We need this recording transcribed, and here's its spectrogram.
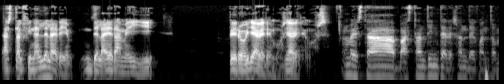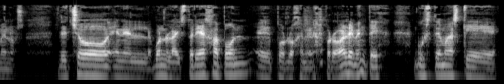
hasta el final de la, era, de la era Meiji. Pero ya veremos, ya veremos. Hombre, está bastante interesante, cuanto menos. De hecho, en el, bueno, la historia de Japón, eh, por lo general, probablemente guste más que,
